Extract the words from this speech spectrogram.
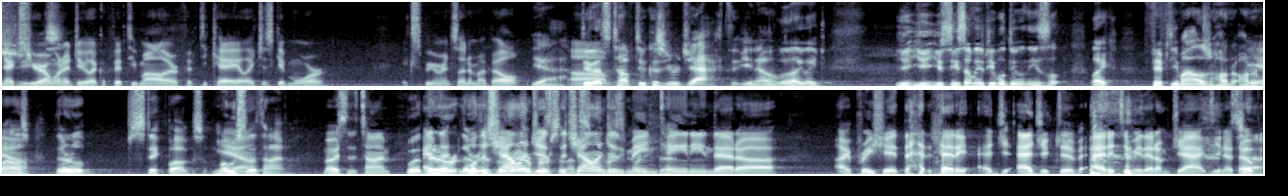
next year i want to do like a 50 mile or 50k like just get more experience under my belt Yeah, dude, that's Um, tough too because you're jacked. You know, like like you, you you see so many people doing these like 50 miles, 100, 100 Yeah. miles. They're stick bugs most Yeah. of the time. Most of the time. But And there- the, there well, the challenge is the challenge is maintaining that. Uh, I appreciate that that adj- adjective added to me that I'm jacked. You know, so hope,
